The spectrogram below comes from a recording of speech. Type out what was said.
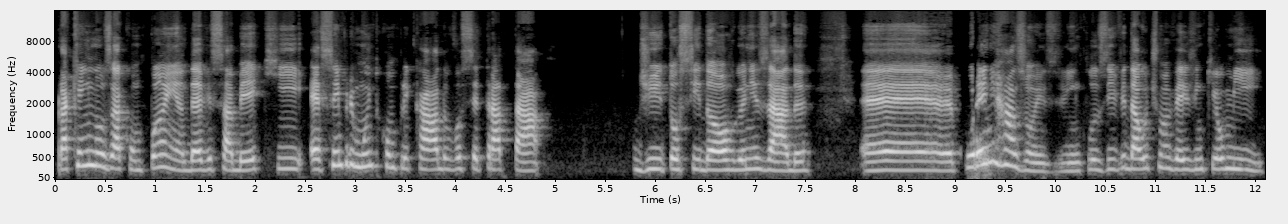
Para quem nos acompanha, deve saber que é sempre muito complicado você tratar de torcida organizada é, por N razões, inclusive da última vez em que eu me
